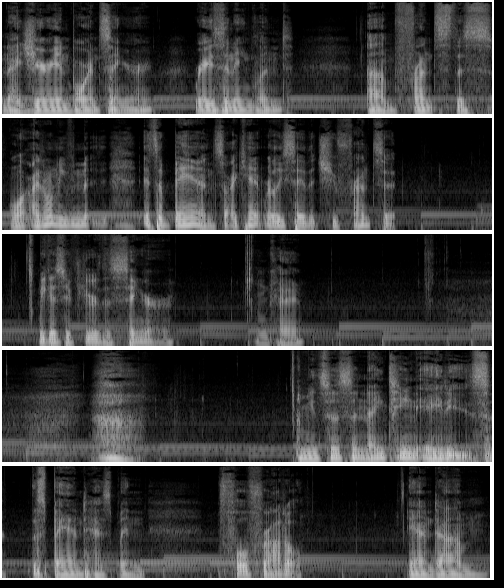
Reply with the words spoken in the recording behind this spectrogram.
Nigerian born singer, raised in England um, fronts this. Well, I don't even. It's a band, so I can't really say that she fronts it. Because if you're the singer, okay. I mean, since the 1980s, this band has been full throttle. And, um,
